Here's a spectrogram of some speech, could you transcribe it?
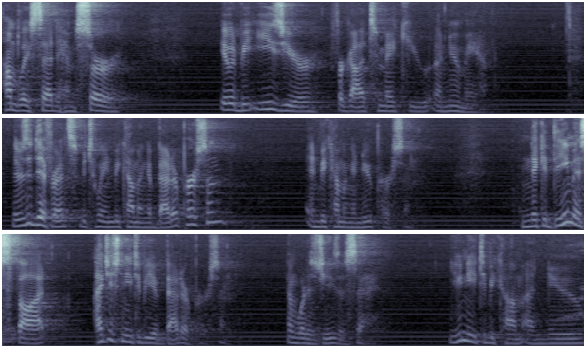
humbly said to him, Sir, it would be easier for God to make you a new man. There's a difference between becoming a better person and becoming a new person. Nicodemus thought, I just need to be a better person. And what does Jesus say? You need to become a new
